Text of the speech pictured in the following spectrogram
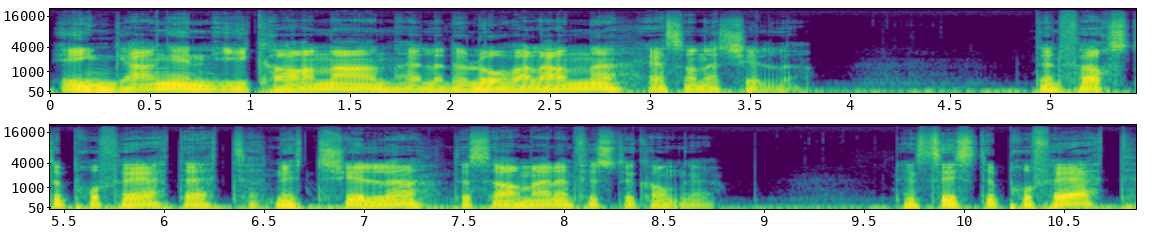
Inngangen i Kanaan, eller det lova landet, er sånn et skille. Den første profet er et nytt skille, det samme er den første konge. Den siste profet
